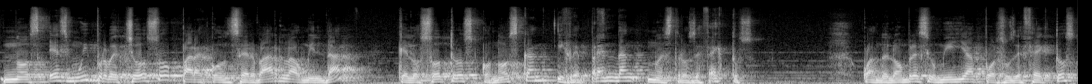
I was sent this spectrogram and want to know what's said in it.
nos es muy provechoso para conservar la humildad que los otros conozcan y reprendan nuestros defectos. Cuando el hombre se humilla por sus defectos,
